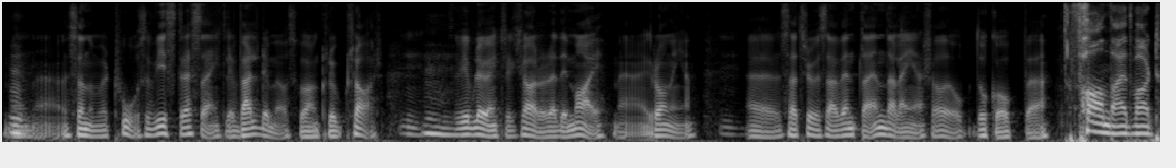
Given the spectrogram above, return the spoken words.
men, mm. sønn nummer to, så vi stressa egentlig veldig med å skulle ha en klubb klar. Mm. Så vi ble jo egentlig klar allerede i mai med Groningen. Eh, så jeg tror hvis jeg venta enda lenger, så hadde det dukka opp eh, Faen da, Edvard.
